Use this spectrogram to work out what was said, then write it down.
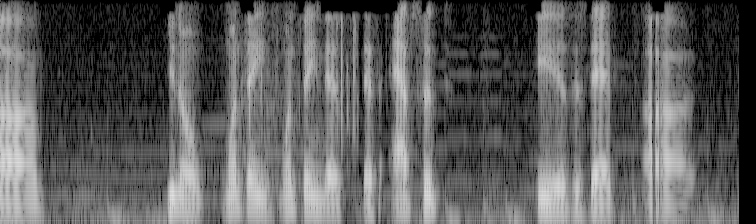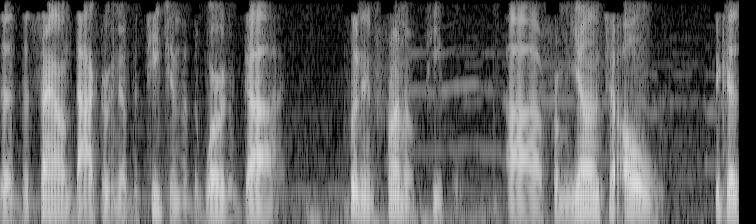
Um, you know, one thing one thing that's that's absent is is that uh, the the sound doctrine of the teaching of the Word of God put in front of people uh, from young to old, because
